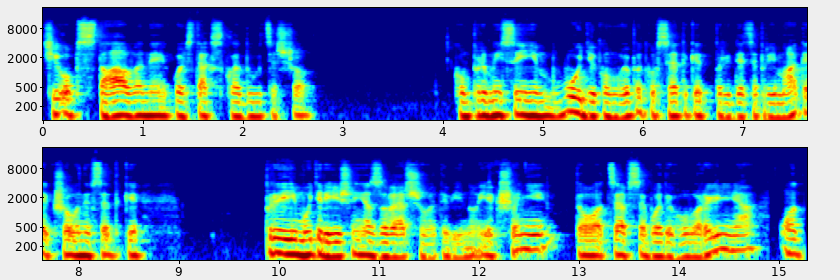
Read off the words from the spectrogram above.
чи обставини якось так складуться, що компроміси їм в будь-якому випадку все-таки прийдеться приймати, якщо вони все-таки приймуть рішення завершувати війну. Якщо ні, то це все буде говорильня. От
